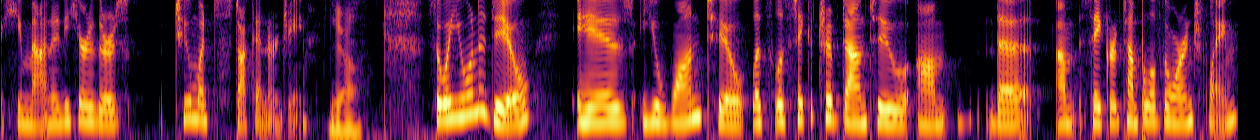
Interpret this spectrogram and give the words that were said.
humanity here there's too much stuck energy. yeah. So what you want to do is you want to let's let's take a trip down to um, the um, sacred temple of the orange flame.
